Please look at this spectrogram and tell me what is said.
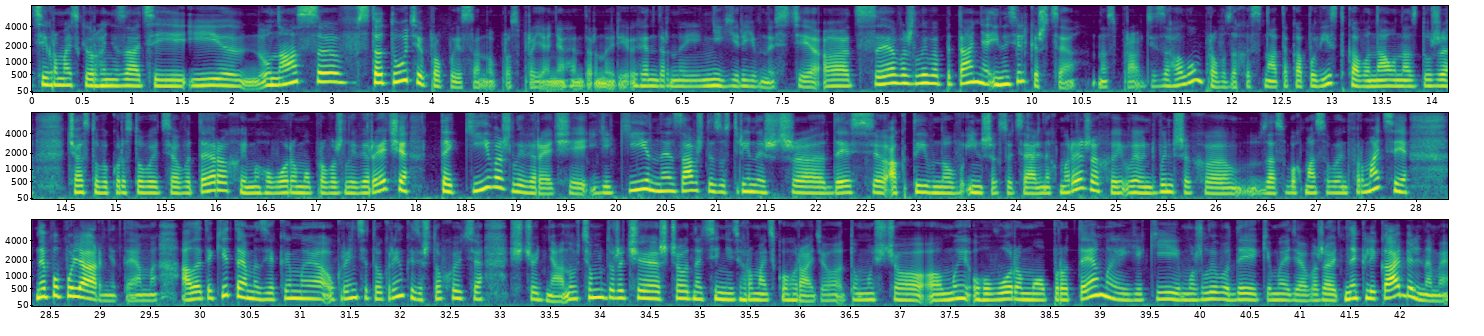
ці громадські організації. І у нас е, в статуті прописано про сприяння гендерної гендерної рівності. А це важливе питання, і не тільки ж це насправді загалом правозахисна така повістка. Вона у нас дуже часто використовується в етерах, і ми говоримо про важливі речі, такі важливі речі, які не завжди зустрінеш е, десь активно в інших соціальних мережах і в в інших е, засобах масової інформації. Непопулярні теми, але такі теми, з якими українці та українки зіштовхуються щодня. Ну в цьому, до речі, ще одна цінність громадського радіо, тому що е, ми говоримо про теми, які можливо деякі медіа вважають неклікабельними.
